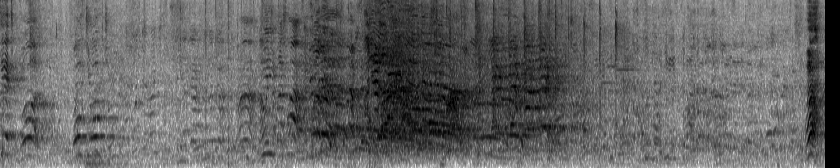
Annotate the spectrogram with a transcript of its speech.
Аптечки, вот! Овчи, овчи! А, и пошла! Ah!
